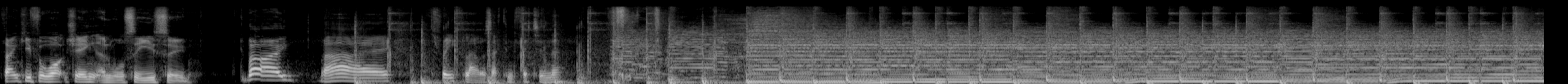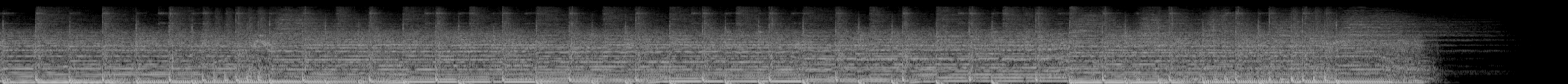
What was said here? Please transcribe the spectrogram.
Thank you for watching, and we'll see you soon. Goodbye. Bye. Three flowers I can fit in there.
